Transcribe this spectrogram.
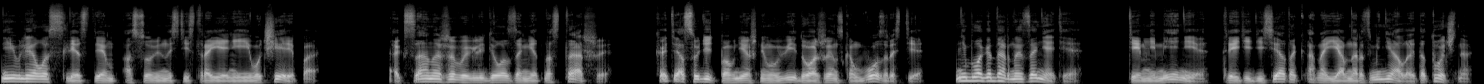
не являлось следствием особенностей строения его черепа. Оксана же выглядела заметно старше, хотя судить по внешнему виду о женском возрасте — неблагодарное занятие. Тем не менее, третий десяток она явно разменяла, это точно.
